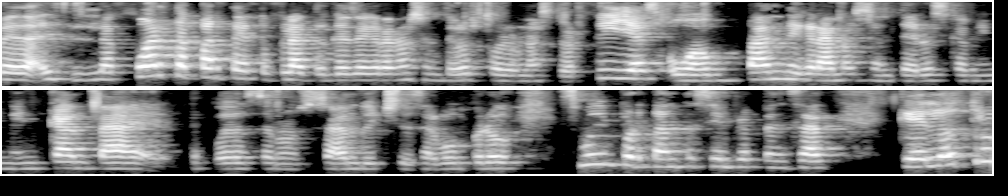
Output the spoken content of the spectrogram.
la cuarta parte de tu plato, que es de granos enteros, por unas tortillas o a un pan de granos enteros, que a mí me encanta, eh, te puedes hacer un sándwich de salmón, pero es muy importante siempre pensar que el otro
